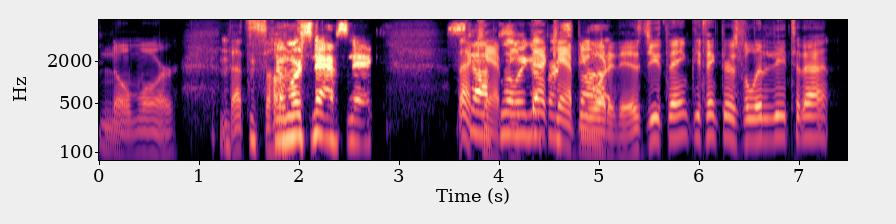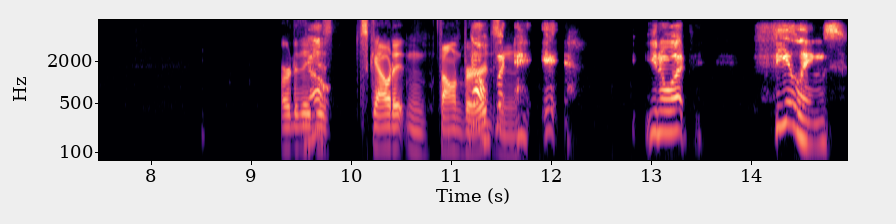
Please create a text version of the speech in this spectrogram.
no more. That sucks. No more snaps, Nick. That Stop can't be. That can't be spot. what it is. Do you think? Do you think there's validity to that? Or do they No. just scout it and found birds? No, but and it, you know what? Feelings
